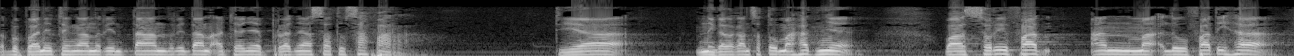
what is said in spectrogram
terbebani dengan rintangan-rintangan adanya beratnya satu safar dia meninggalkan satu mahatnya wasurifat an ma'lufatiha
